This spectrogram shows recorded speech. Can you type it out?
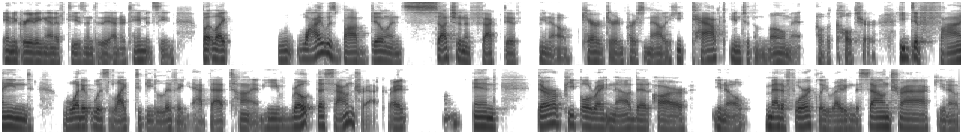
integrating NFTs into the entertainment scene. But like, why was Bob Dylan such an effective, you know, character and personality? He tapped into the moment of a culture. He defined what it was like to be living at that time. He wrote the soundtrack, right? Mm. And there are people right now that are, you know, metaphorically writing the soundtrack, you know,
